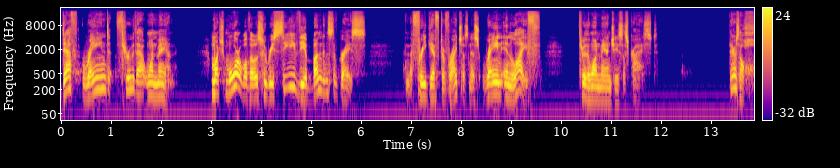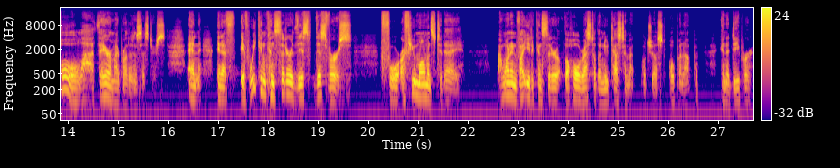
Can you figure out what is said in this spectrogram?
death reigned through that one man, much more will those who receive the abundance of grace and the free gift of righteousness reign in life through the one man, Jesus Christ. There's a whole lot there, my brothers and sisters. And, and if, if we can consider this, this verse for a few moments today, I want to invite you to consider the whole rest of the New Testament will just open up in a deeper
